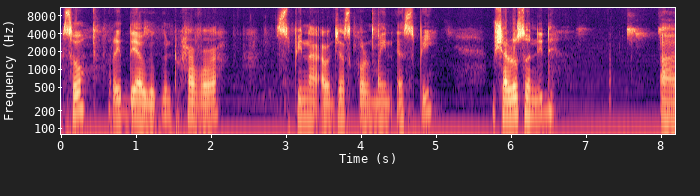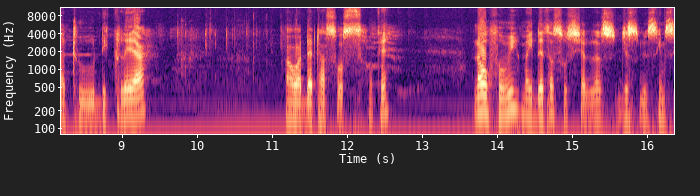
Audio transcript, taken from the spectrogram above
So right there we're going to have our spinner I'll just call main sp we shall also need uh, to declare our data source okay? Now for me my data source shall just, just be simple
